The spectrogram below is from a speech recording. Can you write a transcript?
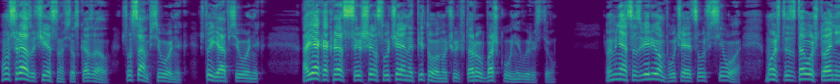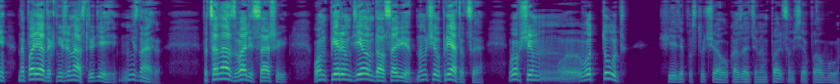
Он сразу честно все сказал, что сам псионик, что я псионик. А я как раз совершенно случайно питону чуть вторую башку не вырастил. У меня со зверем получается лучше всего. Может, из-за того, что они на порядок ниже нас, людей. Не знаю. Пацана звали Сашей. Он первым делом дал совет, научил прятаться. В общем, вот тут... Федя постучал указательным пальцем себе по лбу.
